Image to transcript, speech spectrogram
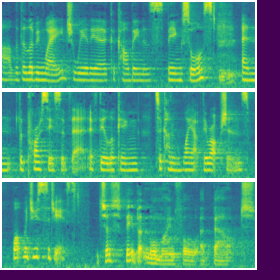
uh, the living wage, where their cacao bean is being sourced, mm-hmm. and the process of that, if they're looking to kind of weigh up their options, what would you suggest? Just be a bit more mindful about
